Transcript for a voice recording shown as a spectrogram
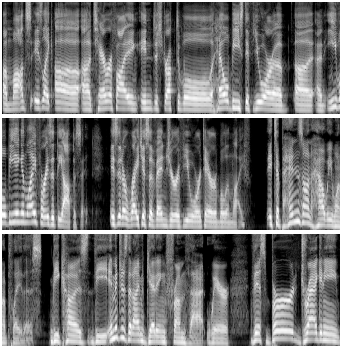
a monster is like a, a terrifying indestructible hell beast if you are a uh, an evil being in life or is it the opposite? Is it a righteous avenger if you are terrible in life? It depends on how we want to play this because the images that I'm getting from that, where this bird dragony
